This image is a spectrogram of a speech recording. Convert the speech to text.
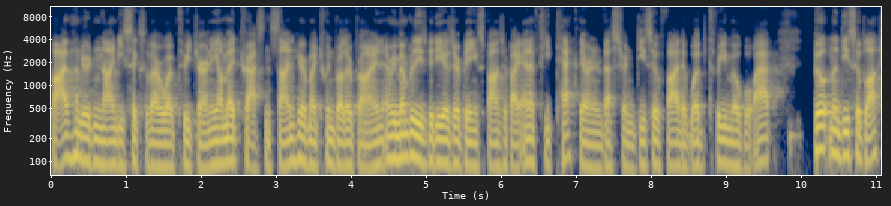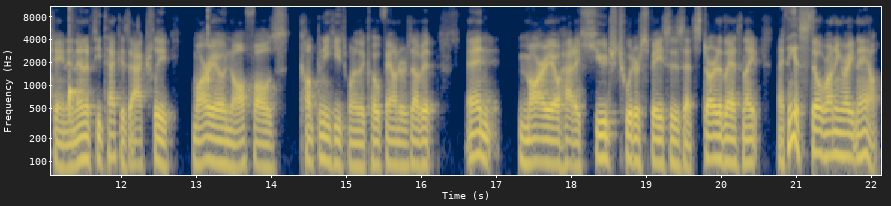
596 of our Web3 journey. I'm Ed Krassenstein here with my twin brother Brian. And remember, these videos are being sponsored by NFT Tech. They're an investor in Desofy, the Web3 mobile app built in the DeSo blockchain. And NFT Tech is actually Mario Nawfal's company. He's one of the co founders of it. And Mario had a huge Twitter spaces that started last night. I think it's still running right now.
